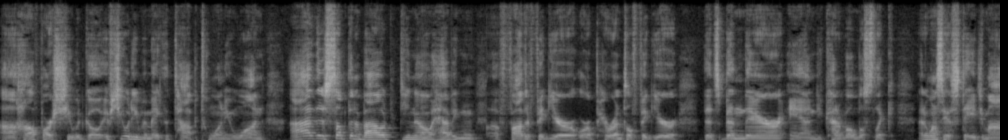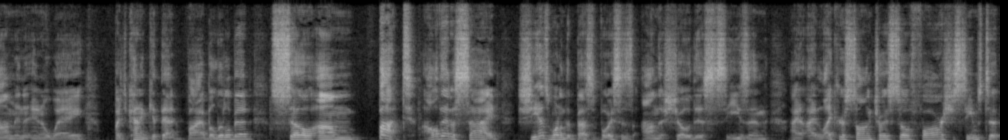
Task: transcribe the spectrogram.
uh, how far she would go, if she would even make the top 21. Uh, there's something about you know having a father figure or a parental figure that's been there, and you kind of almost like I don't want to say a stage mom in a, in a way, but you kind of get that vibe a little bit. So, um, but all that aside, she has one of the best voices on the show this season. I, I like her song choice so far. She seems to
